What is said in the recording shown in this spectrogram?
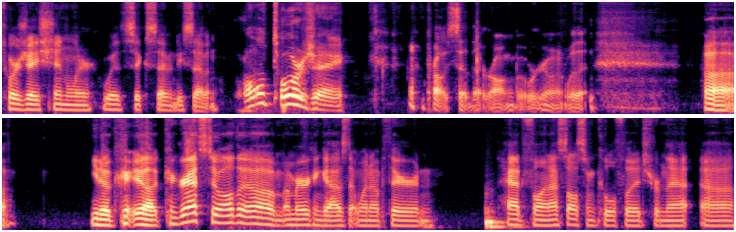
Torje Schindler with 677. All Torjay. I probably said that wrong, but we're going with it. Uh, you know, c- uh, congrats to all the um, American guys that went up there and had fun. I saw some cool footage from that. Uh,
